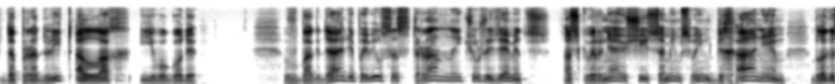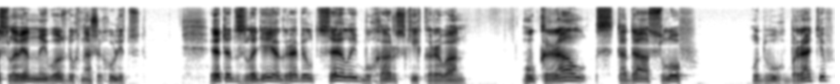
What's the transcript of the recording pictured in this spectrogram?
Да продлит Аллах его годы в Багдаде появился странный чужеземец, оскверняющий самим своим дыханием благословенный воздух наших улиц. Этот злодей ограбил целый бухарский караван, украл стада ослов у двух братьев,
